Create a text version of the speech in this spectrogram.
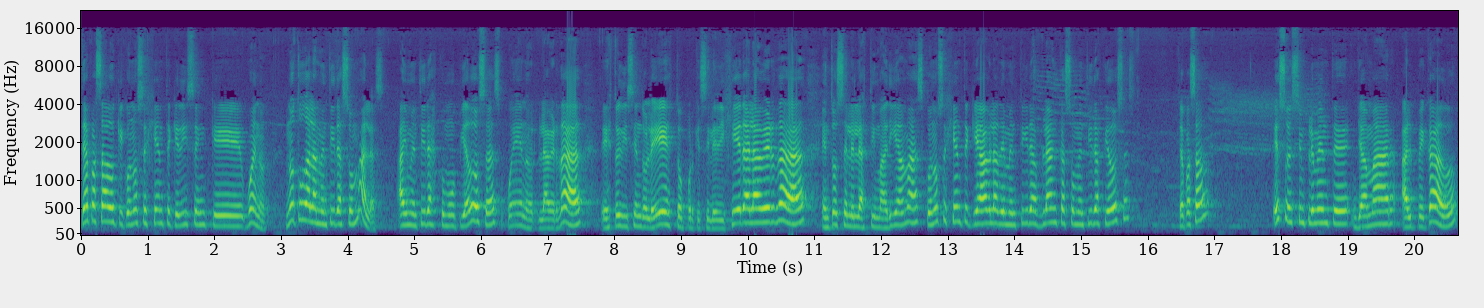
¿Te ha pasado que conoces gente que dicen que, bueno, no todas las mentiras son malas. Hay mentiras como piadosas. Bueno, la verdad, estoy diciéndole esto porque si le dijera la verdad, entonces le lastimaría más. ¿Conoce gente que habla de mentiras blancas o mentiras piadosas? ¿Te ha pasado? Eso es simplemente llamar al pecado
